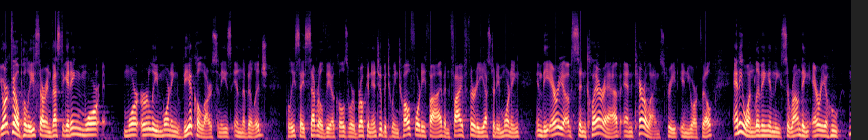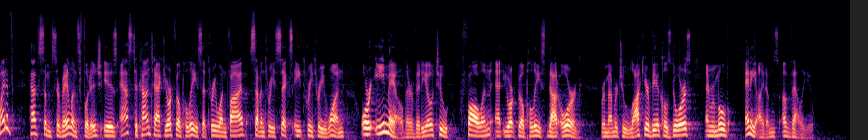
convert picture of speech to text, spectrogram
Yorkville police are investigating more, more early morning vehicle larcenies in the village. Police say several vehicles were broken into between 1245 and 530 yesterday morning in the area of Sinclair Ave and Caroline Street in Yorkville. Anyone living in the surrounding area who might have have some surveillance footage is asked to contact Yorkville Police at 315-736-8331 or email their video to fallen at yorkvillepolice.org. Remember to lock your vehicle's doors and remove any items of value.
